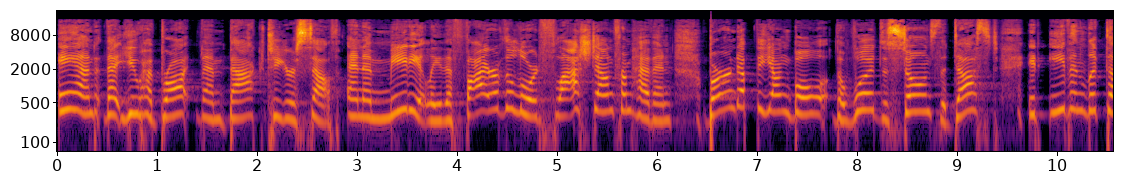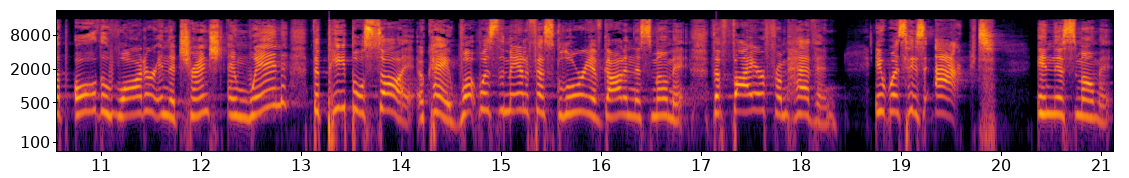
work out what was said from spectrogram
and that you have brought them back to yourself. And immediately the fire of the Lord flashed down from heaven, burned up the young bull, the wood, the stones, the dust. It even licked up all the water in the trench. And when the people saw it, okay, what was the manifest glory of God in this moment? The fire from heaven. It was his act in this moment.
